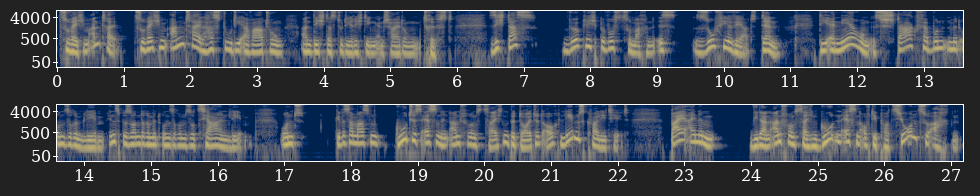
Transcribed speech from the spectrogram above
zu welchem Anteil? Zu welchem Anteil hast du die Erwartung an dich, dass du die richtigen Entscheidungen triffst? Sich das wirklich bewusst zu machen, ist so viel wert, denn die Ernährung ist stark verbunden mit unserem Leben, insbesondere mit unserem sozialen Leben. Und gewissermaßen gutes Essen in Anführungszeichen bedeutet auch Lebensqualität. Bei einem wieder in Anführungszeichen guten Essen auf die Portion zu achten,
